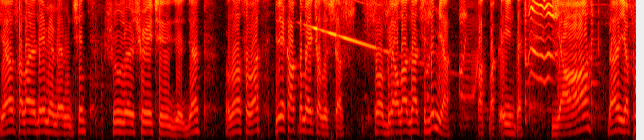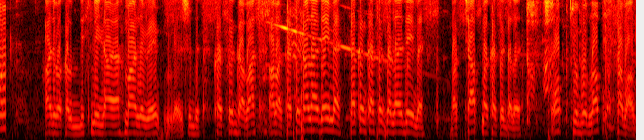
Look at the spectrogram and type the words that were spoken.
yalan salağa değmemem için şuraya şuraya çizeceğim ondan sonra direkt atlamaya çalışacağım sonra bir alandan çizdim ya bak bak iyi de ya ben yaparım Hadi bakalım Bismillahirrahmanirrahim. Şimdi kasırga var. Ama kasırgalara değme. Sakın kasırgalara değme. Bak çarpma kasırgaları. Hop cubulop tamam.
